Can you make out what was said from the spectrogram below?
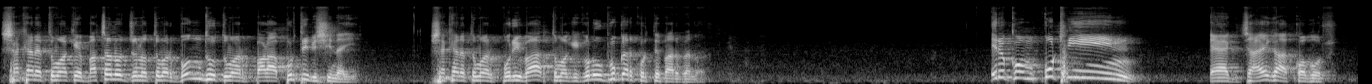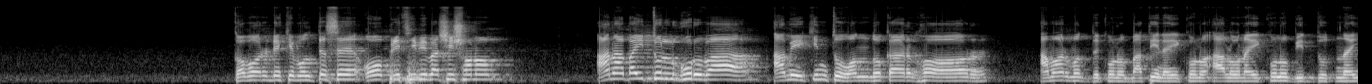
সেখানে তোমাকে বাঁচানোর জন্য তোমার বন্ধু, তোমার পাড়া প্রতিবেশী নাই। সেখানে তোমার পরিবার তোমাকে কোনো উপকার করতে পারবে না। এরকম কঠিন এক জায়গা কবর। কবর ডেকে বলতেছে, ও পৃথিবীবাসী, শোনো আনাবাইতুল গুরবা, আমি কিন্তু অন্ধকার ঘর। আমার মধ্যে কোনো বাতি নাই, কোনো আলো নাই, কোনো বিদ্যুৎ নাই।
